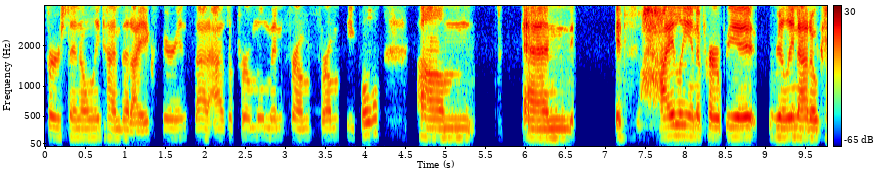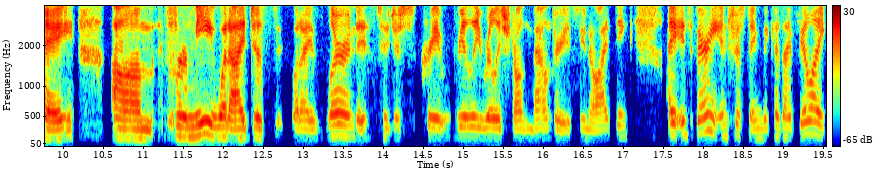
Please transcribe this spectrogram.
first and only time that I experienced that as a frum woman from, from people. Um, and it's highly inappropriate, really not okay. Um, for me what i just what i've learned is to just create really really strong boundaries you know i think I, it's very interesting because i feel like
